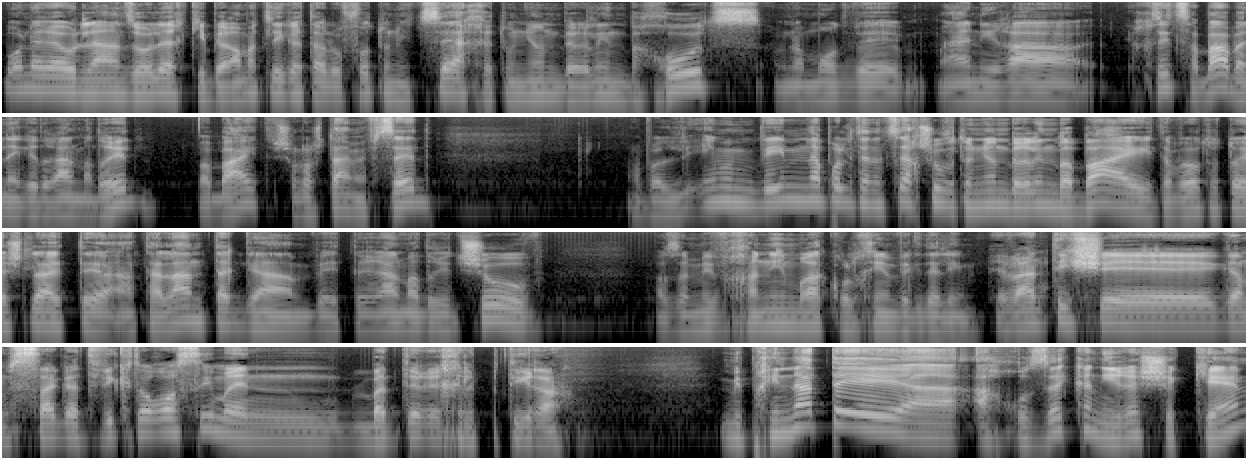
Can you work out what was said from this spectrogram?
בואו נראה עוד לאן זה הולך, כי ברמת ליגת האלופות הוא ניצח את אוניון ברלין בחוץ, למרות והיה נראה יחסית סבבה נגד ריאל מדריד, בבית, 3-2 הפסד. אבל אם, ואם נפולי תנצח שוב את אוניון ברלין בבית, אבל אוטוטו יש לה את אה, אטלנטה גם, ואת ריאל מדריד שוב, אז המבחנים רק הולכים וגדלים. הבנתי שגם סאגת ויקטור אוסימן בדרך לפטירה. מבחינת אה, החוזה כנראה שכן,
